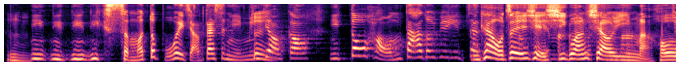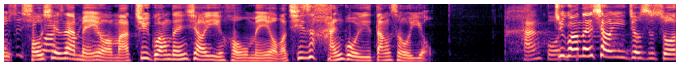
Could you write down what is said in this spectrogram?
你，你，你，你什么都不会讲，但是你民调高，你都好，我们大家都愿意站。你看我这里写西瓜效应嘛，侯就是侯现在没有嘛，聚光灯效应侯没有嘛，其实韩国瑜当时候有。韩国聚光灯效应就是说，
